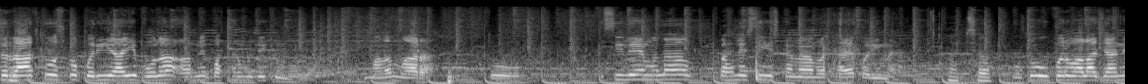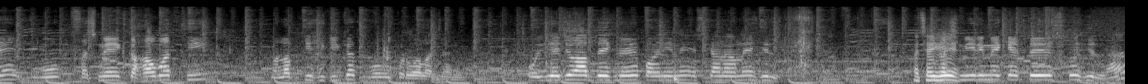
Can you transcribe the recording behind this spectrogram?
फिर रात को उसको परी आई बोला आपने पत्थर मुझे क्यों बोला? मतलब मारा। तो इसीलिए मतलब पहले से इसका नाम रखा है परी महल अच्छा। वो तो ऊपर वाला जाने वो सच में कहावत थी मतलब की हकीकत वो ऊपर वाला जाने। और ये जो आप देख रहे हैं पानी में इसका नाम है हिल। अच्छा ये कश्मीरी में कहते हैं इसको हिल हाँ?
